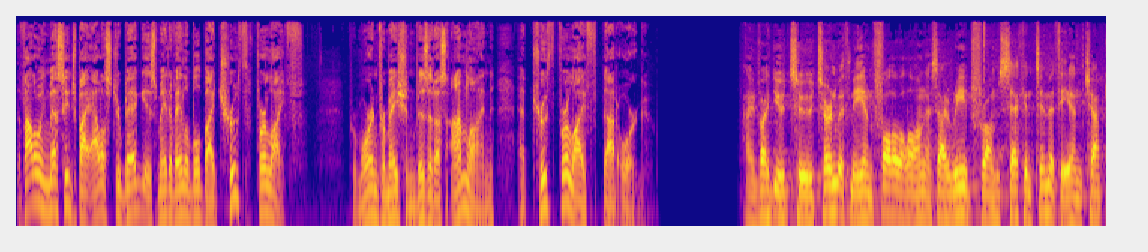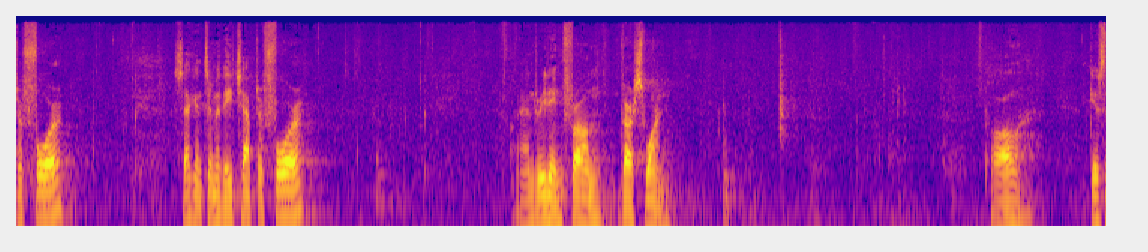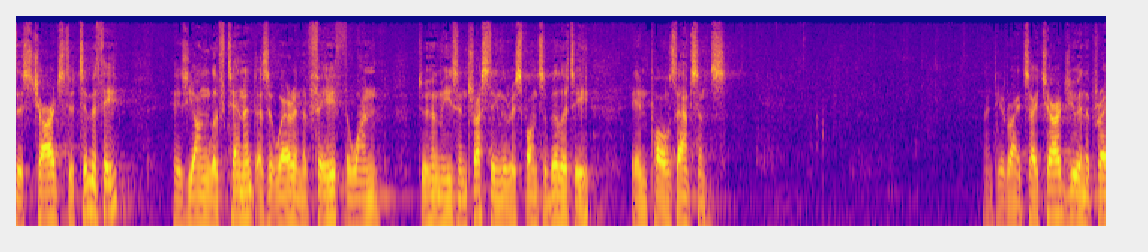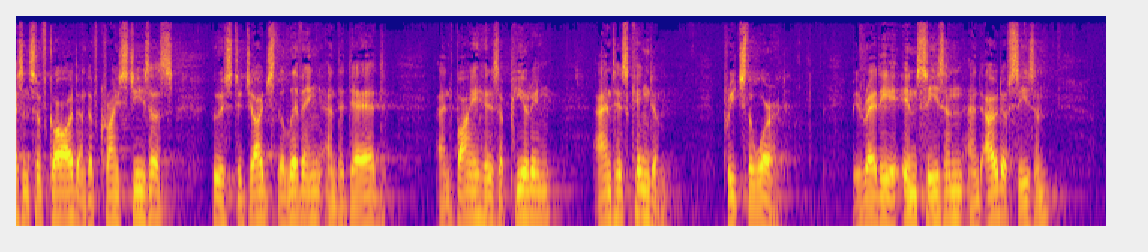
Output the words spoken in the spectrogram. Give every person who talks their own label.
Speaker 1: The following message by Alistair Begg is made available by Truth for Life. For more information, visit us online at truthforlife.org.
Speaker 2: I invite you to turn with me and follow along as I read from 2 Timothy in chapter 4. 2 Timothy chapter 4, and reading from verse 1. Paul gives this charge to Timothy, his young lieutenant, as it were, in the faith, the one to whom he's entrusting the responsibility in Paul's absence. And he writes, I charge you in the presence of God and of Christ Jesus, who is to judge the living and the dead, and by his appearing and his kingdom, preach the word. Be ready in season and out of season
